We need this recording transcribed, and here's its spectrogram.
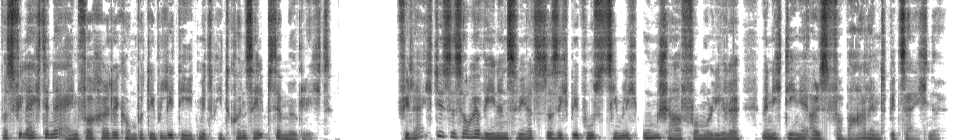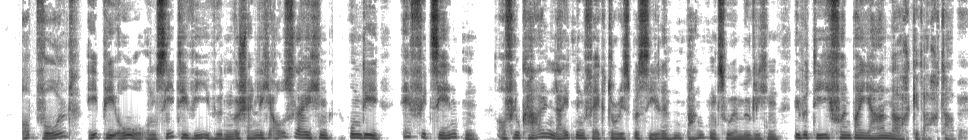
was vielleicht eine einfachere Kompatibilität mit Bitcoin selbst ermöglicht. Vielleicht ist es auch erwähnenswert, dass ich bewusst ziemlich unscharf formuliere, wenn ich Dinge als verwahrend bezeichne. Volt, APO und CTV würden wahrscheinlich ausreichen, um die effizienten, auf lokalen Lightning Factories basierenden Banken zu ermöglichen, über die ich vor ein paar Jahren nachgedacht habe.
